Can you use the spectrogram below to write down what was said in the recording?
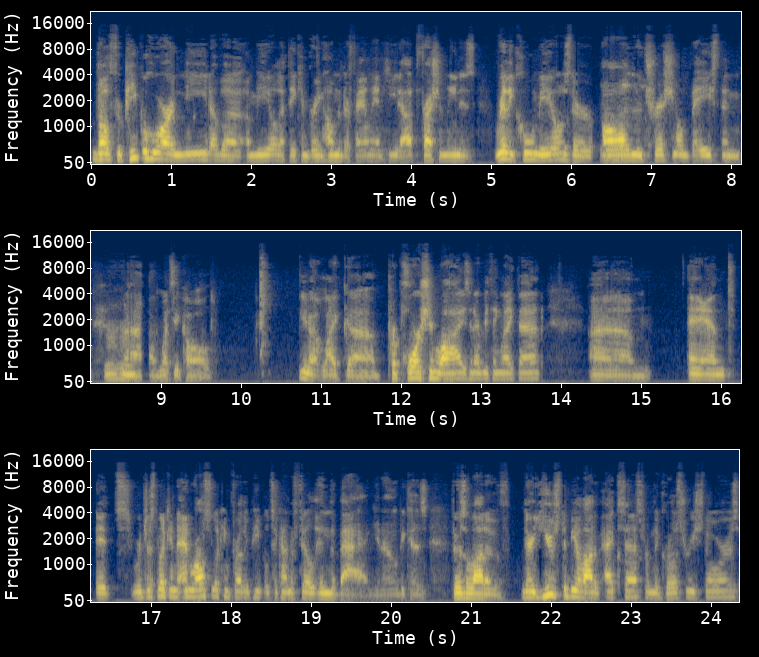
both for people who are in need of a, a meal that they can bring home to their family and heat up. Fresh and Lean is really cool meals. They're all nutritional based and Mm-hmm. uh, what's it called? You know, like uh, proportion wise and everything like that. Um, and it's we're just looking, and we're also looking for other people to kind of fill in the bag, you know, because there's a lot of there used to be a lot of excess from the grocery stores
